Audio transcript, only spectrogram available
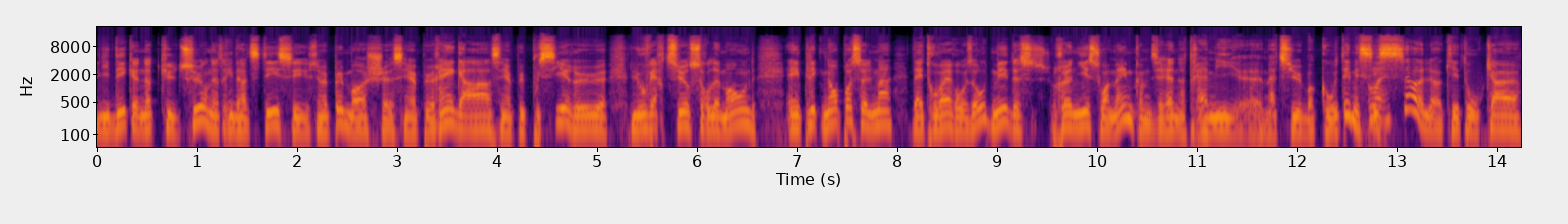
l'idée que notre culture, notre identité, c'est un peu moche, c'est un peu ringard c'est un peu poussiéreux. L'ouverture sur le monde implique non pas seulement d'être ouvert aux autres, mais de renier soi-même, comme dirait notre ami euh, Mathieu Bocoté. Mais c'est ça là, qui est au cœur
